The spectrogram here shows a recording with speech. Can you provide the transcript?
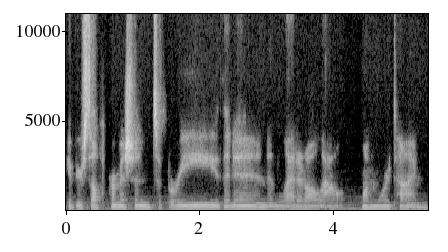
Give yourself permission to breathe it in and let it all out one more time.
